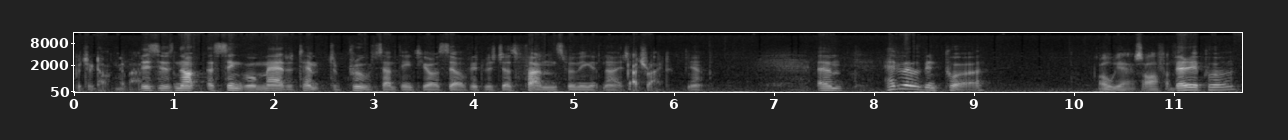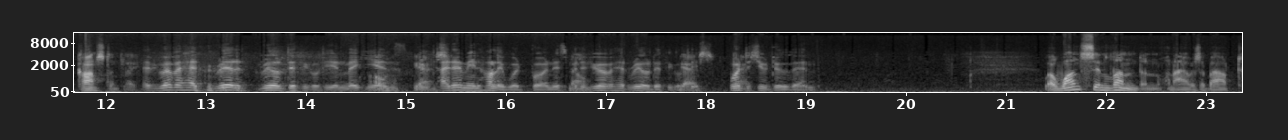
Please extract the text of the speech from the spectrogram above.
what you're talking about. This is not a single mad attempt to prove something to yourself. It was just fun swimming at night. That's right. Um, have you ever been poor? Oh yes, often, Very poor? constantly. Have you ever had real, real difficulty in making Oh, ends meet? yes. I don't mean Hollywood poorness, but No. have you ever had real difficulty? Yes, What yes. did you do then? Well, once in London, when I was about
